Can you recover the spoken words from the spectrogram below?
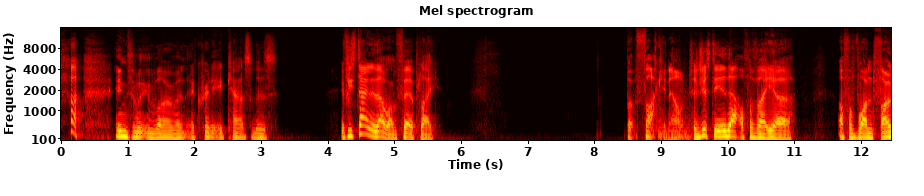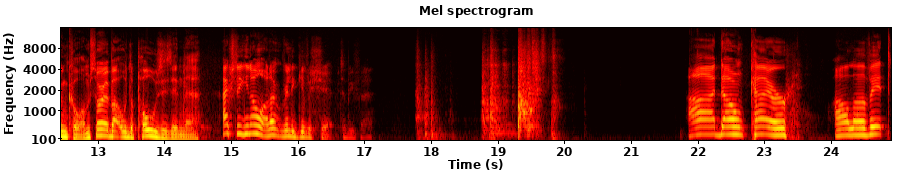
intimate environment, accredited counsellors. If he's staying at that one, fair play. But fucking hell, to just hear that off of a, uh, off of one phone call. I'm sorry about all the pauses in there. Actually, you know what? I don't really give a shit, to be fair. I don't care. I love it.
